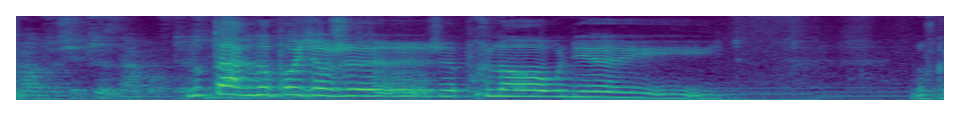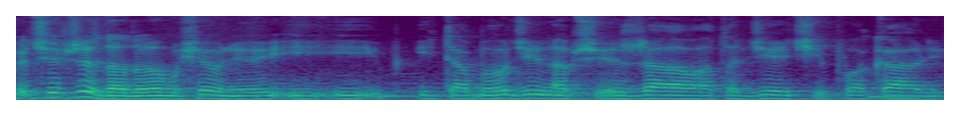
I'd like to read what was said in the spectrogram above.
No, się przyznał, bo wcześniej... No tak, no powiedział, że, że pchnął, nie, i... No w końcu się przyznał do domu się, nie, i, i, i tam rodzina przyjeżdżała, te dzieci płakali.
